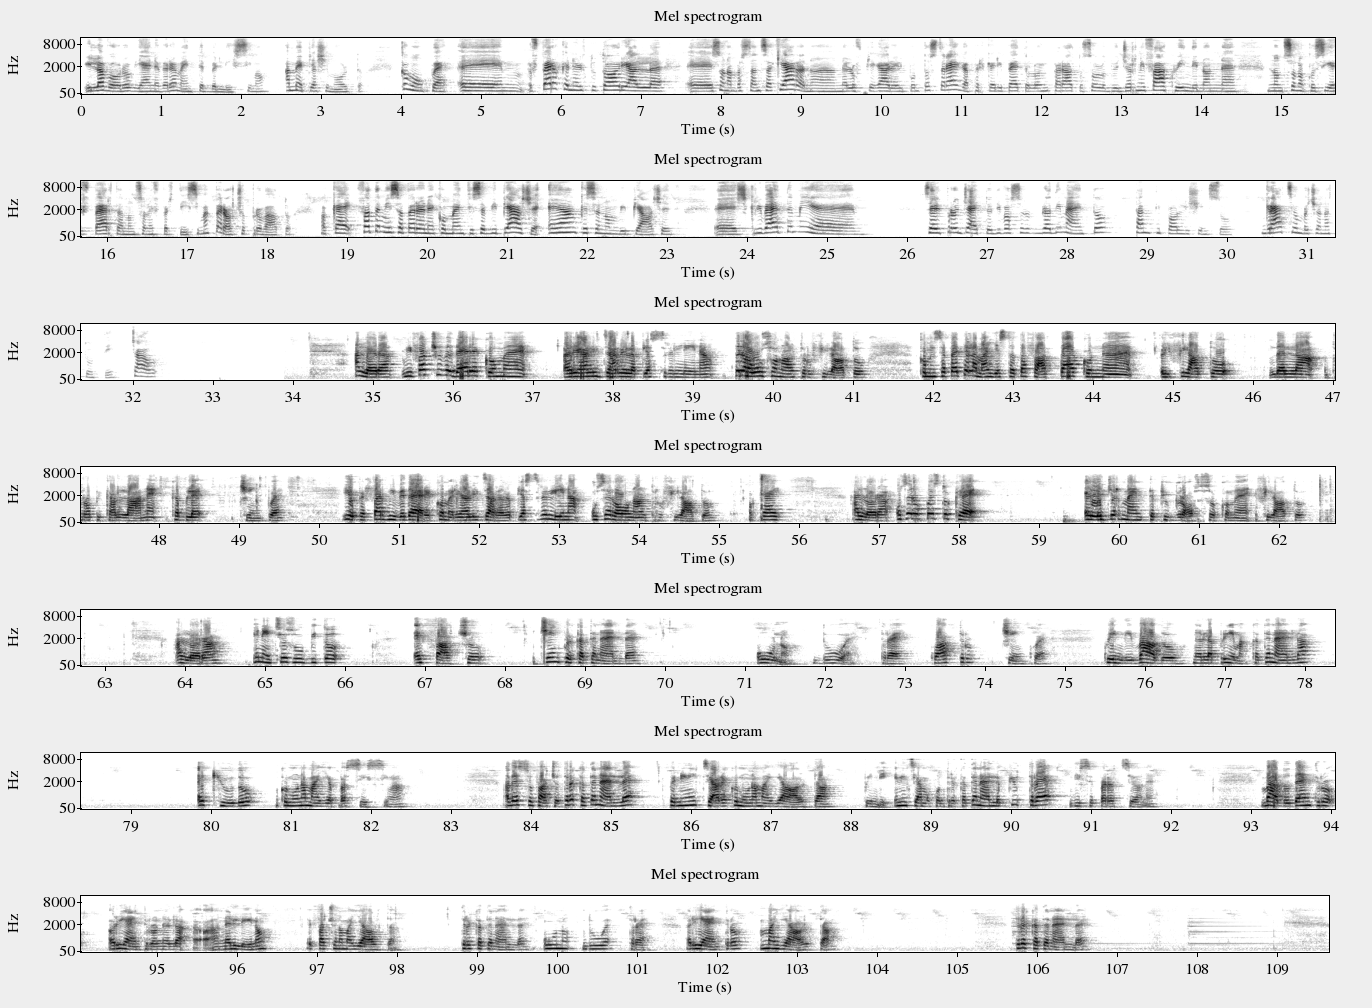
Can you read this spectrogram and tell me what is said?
il lavoro viene veramente bellissimo a me piace molto. Comunque ehm, spero che nel tutorial eh, sono abbastanza chiara nello spiegare il punto strega perché ripeto l'ho imparato solo due giorni fa quindi non, non sono così esperta non sono espertissima però ci ho provato. Ok? Fatemi sapere nei commenti se vi piace e anche se non vi piace. Eh, scrivetemi e se il progetto è di vostro gradimento tanti pollici in su. Grazie un bacione a tutti. Ciao allora vi faccio vedere come realizzare la piastrellina però uso un altro filato. Come sapete la maglia è stata fatta con eh, il filato della Tropical Lane Cablé 5 io per farvi vedere come realizzare la piastrellina userò un altro filato ok? Allora userò questo che è leggermente più grosso come filato. Allora inizio subito e faccio 5 catenelle. 1 2 3 4 5 quindi vado nella prima catenella e chiudo con una maglia bassissima. Adesso faccio 3 catenelle per iniziare con una maglia alta. Quindi iniziamo con 3 catenelle più 3 di separazione. Vado dentro rientro nell'anellino e faccio una maglia alta. 3 catenelle. 1 2 3 rientro maglia alta. 3 catenelle.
